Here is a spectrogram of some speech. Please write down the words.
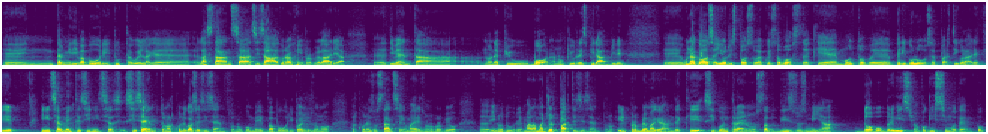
eh, in termini di vapori tutta quella che è la stanza, si satura, quindi proprio l'aria eh, diventa, non è più buona, non più respirabile. Eh, una cosa, io ho risposto a questo post che è molto pe pericolosa e particolare, è che inizialmente si, inizia, si, sentono, alcune cose si sentono come vapori, poi ci sono alcune sostanze che magari sono proprio eh, in odore, ma la maggior parte si sentono. Il problema grande è che si può entrare in uno stato di disosmia dopo brevissimo, pochissimo tempo,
